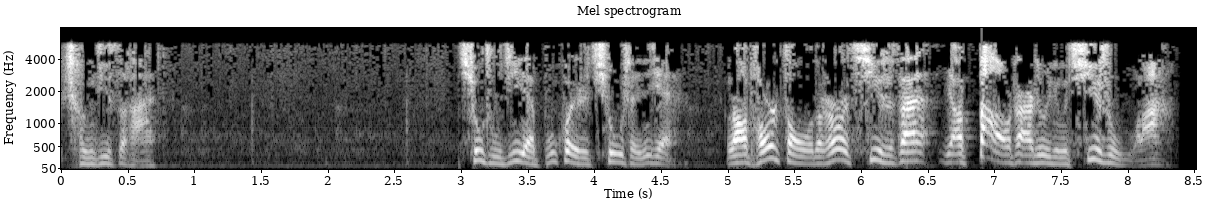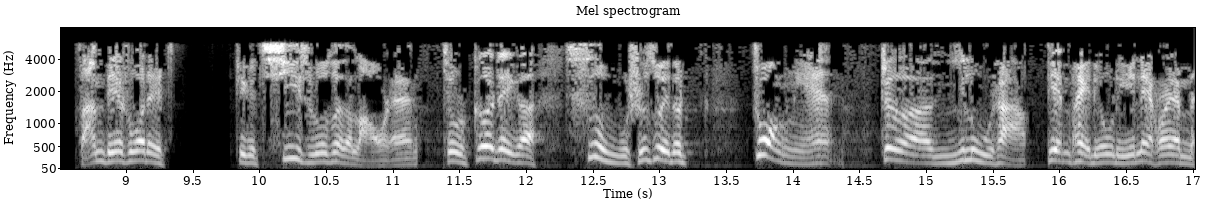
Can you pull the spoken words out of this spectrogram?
成吉思汗。丘处机也不愧是丘神仙，老头走的时候七十三，要到这儿就已经七十五了。咱别说这这个七十多岁的老人，就是搁这个四五十岁的壮年。这一路上颠沛流离，那会儿也没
